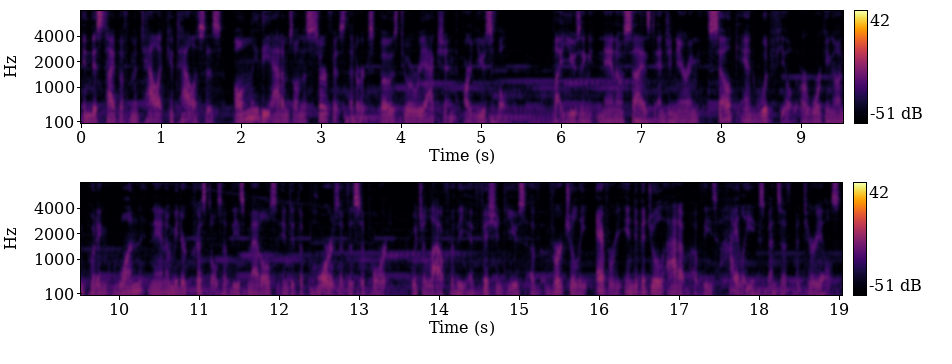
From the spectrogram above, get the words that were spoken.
In this type of metallic catalysis, only the atoms on the surface that are exposed to a reaction are useful. By using nano-sized engineering, Selk and Woodfield are working on putting 1 nanometer crystals of these metals into the pores of the support, which allow for the efficient use of virtually every individual atom of these highly expensive materials.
